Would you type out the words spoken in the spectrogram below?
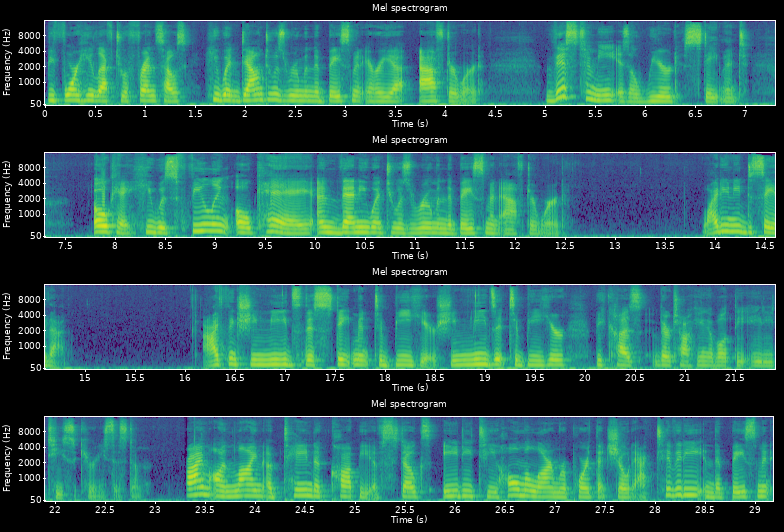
before he left to a friend's house. He went down to his room in the basement area afterward. This to me is a weird statement. Okay, he was feeling okay and then he went to his room in the basement afterward. Why do you need to say that? I think she needs this statement to be here. She needs it to be here because they're talking about the ADT security system. Crime Online obtained a copy of Stokes' ADT home alarm report that showed activity in the basement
